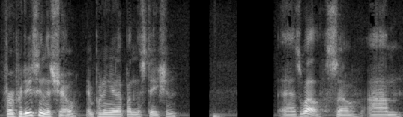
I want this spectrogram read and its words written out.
for producing the show and putting it up on the station as well. So, um,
